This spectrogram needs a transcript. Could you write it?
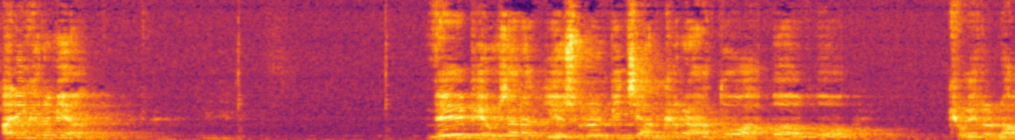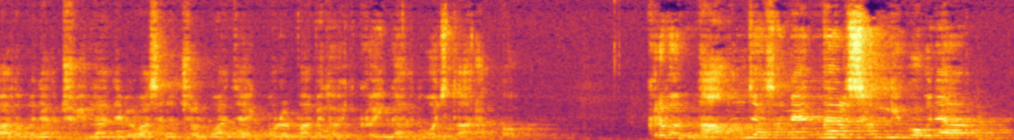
아니 그러면 내 배우자는 예수를 믿지 않거나 또뭐뭐 교회를 나와도 그냥 주일 날 예배 와서는 졸고 앉아 있고 오늘 밤에도 그 인간은 오지도 않았고 그러면 나 혼자서 맨날 섬기고 그냥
